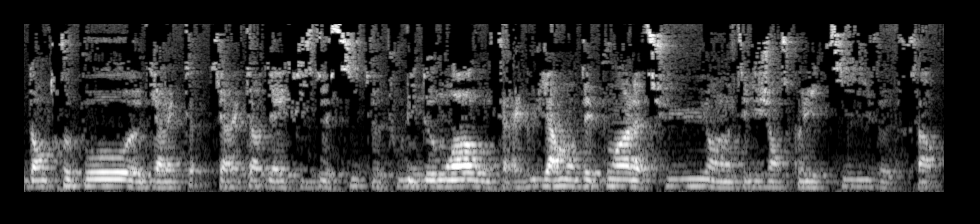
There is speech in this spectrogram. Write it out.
d'entrepôts, de, directeurs, directrices de site tous les deux mois où on fait régulièrement des points là-dessus, en intelligence collective, tout ça.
